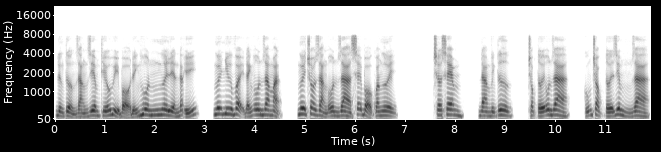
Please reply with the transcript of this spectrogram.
đừng tưởng rằng diêm thiếu hủy bỏ đính hôn ngươi liền đắc ý, ngươi như vậy đánh ôn ra mặt, ngươi cho rằng ôn ra sẽ bỏ qua ngươi. Chờ xem, đàm vịnh tư, chọc tới ôn ra, cũng chọc tới diêm ra,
